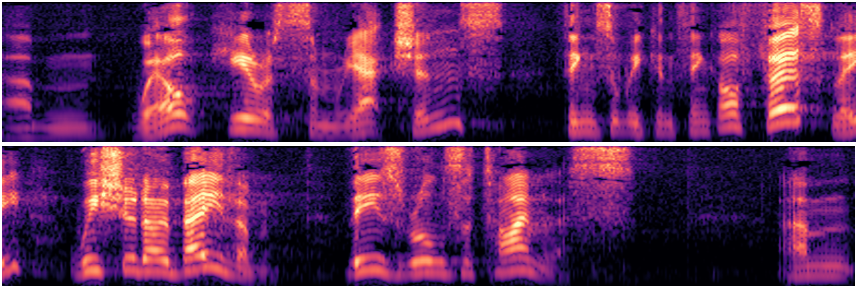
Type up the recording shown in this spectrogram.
Um, well, here are some reactions, things that we can think of. Firstly, we should obey them. These rules are timeless. Um,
